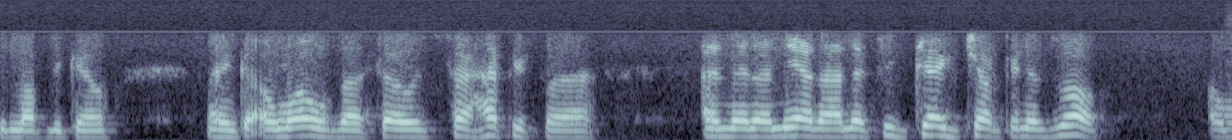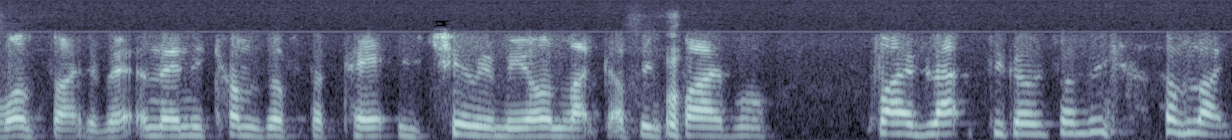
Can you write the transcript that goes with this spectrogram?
is a lovely girl and got on well with her. So I was so happy for her. And then on the other hand, I see Greg jumping as well on one side of it. And then he comes off the pit, he's cheering me on like I think five or five laps to go or something. I'm like,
